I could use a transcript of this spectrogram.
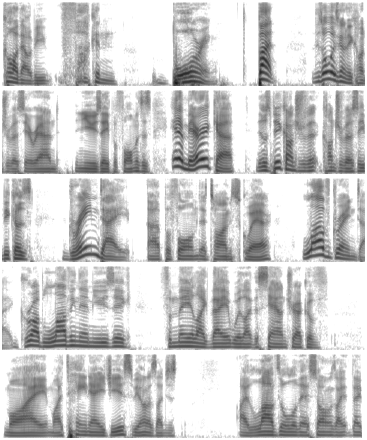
God, that would be fucking boring. But there's always going to be controversy around the New Year's Eve performances in America. There was big controversy because Green Day uh, performed at Times Square. Love Green Day. Grew up loving their music. For me, like they were like the soundtrack of my my teenage years. To be honest, I just I loved all of their songs. I they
